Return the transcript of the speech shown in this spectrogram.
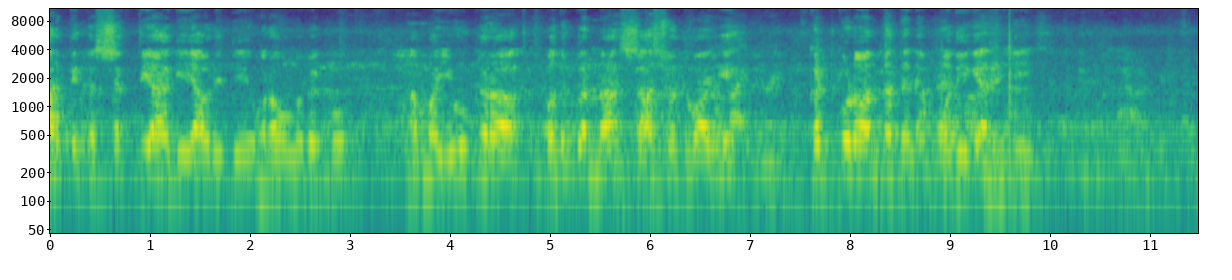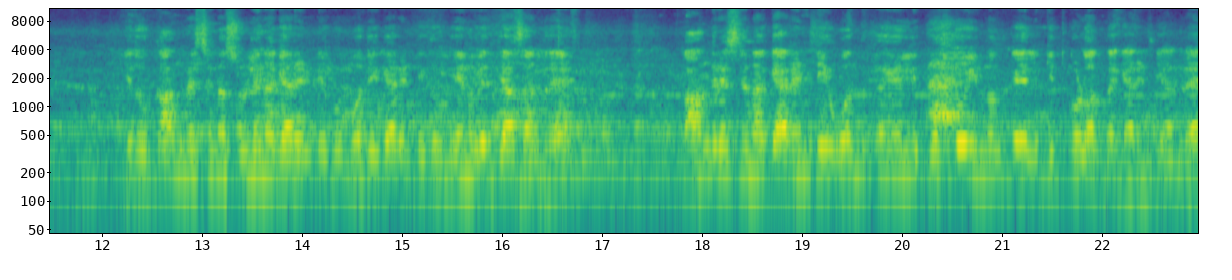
ಆರ್ಥಿಕ ಶಕ್ತಿಯಾಗಿ ಯಾವ ರೀತಿ ಹೊರಹೊಮ್ಮಬೇಕು? ನಮ್ಮ ಯುವಕರ ಬದುಕನ್ನು ಶಾಶ್ವತವಾಗಿ ಕಟ್ಕೊಡೋ ಮೋದಿ ಗ್ಯಾರಂಟಿ. ಇದು ಕಾಂಗ್ರೆಸ್ಸಿನ ಸುಳ್ಳಿನ ಗ್ಯಾರಂಟಿಗೂ, ಮೋದಿ ಗ್ಯಾರಂಟಿಗೂ ಏನು ವ್ಯತ್ಯಾಸ ಅಂದರೆ, ಕಾಂಗ್ರೆಸ್ಸಿನ ಗ್ಯಾರಂಟಿ ಒಂದು ಕೈಯಲ್ಲಿ ಕೊಟ್ಟು ಇನ್ನೊಂದು ಕೈಯಲ್ಲಿ ಕಿತ್ಕೊಳ್ಳುವಂಥ ಗ್ಯಾರಂಟಿ ಆದರೆ,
